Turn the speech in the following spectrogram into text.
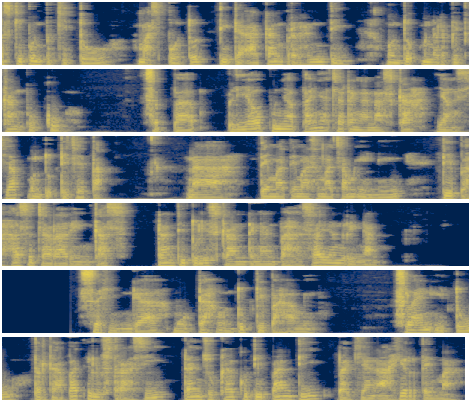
Meskipun begitu, Mas Putut tidak akan berhenti untuk menerbitkan buku. Sebab beliau punya banyak cadangan naskah yang siap untuk dicetak. Nah, tema-tema semacam ini dibahas secara ringkas dan dituliskan dengan bahasa yang ringan sehingga mudah untuk dipahami. Selain itu, terdapat ilustrasi dan juga kutipan di bagian akhir tema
